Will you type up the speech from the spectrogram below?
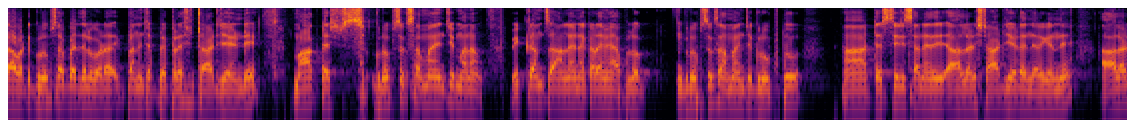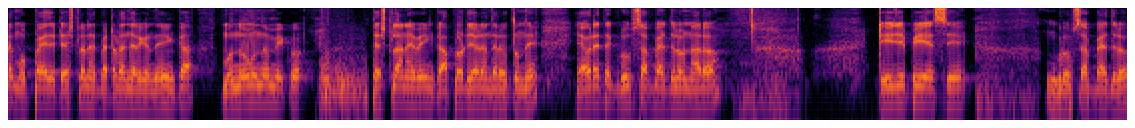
కాబట్టి గ్రూప్స్ అభ్యర్థులు కూడా ఇప్పటి నుంచే ప్రిపరేషన్ స్టార్ట్ చేయండి. మార్క్ టెస్ట్స్ గ్రూప్స్కి సంబంధించి మనం విక్రమ్స్ ఆన్లైన్ అకాడమీ యాప్లో గ్రూప్స్కి సంబంధించి గ్రూప్ టూ టెస్ట్ సిరీస్ అనేది ఆల్రెడీ స్టార్ట్ చేయడం జరిగింది. ఆల్రెడీ ముప్పై ఐదు టెస్టులు అనేది పెట్టడం జరిగింది. ఇంకా ముందు ముందు మీకు టెస్టులు అనేవి ఇంకా అప్లోడ్ చేయడం జరుగుతుంది. ఎవరైతే గ్రూప్స్ అభ్యర్థులు ఉన్నారో టీజీపీఎస్సి గ్రూప్స్ అభ్యర్థులు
